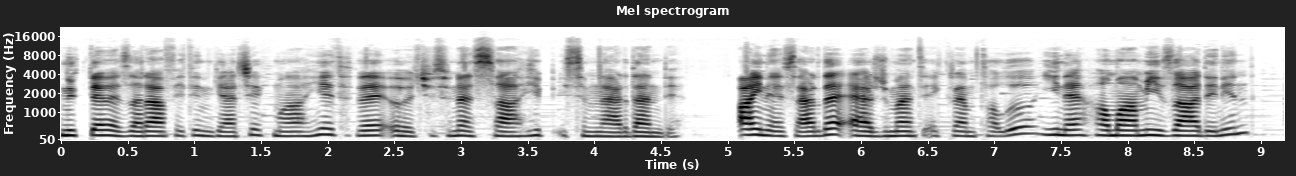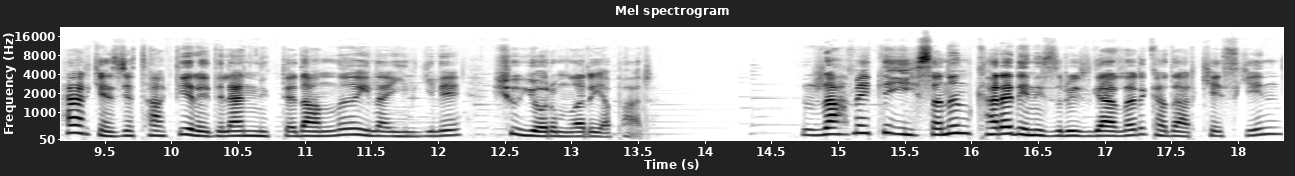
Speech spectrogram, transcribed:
Nükte ve zarafetin gerçek mahiyet ve ölçüsüne sahip isimlerdendi. Aynı eserde Ercüment Ekrem Talu yine Hamamizade'nin herkesce takdir edilen nüktedanlığıyla ilgili şu yorumları yapar. Rahmetli İhsan'ın Karadeniz rüzgarları kadar keskin,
